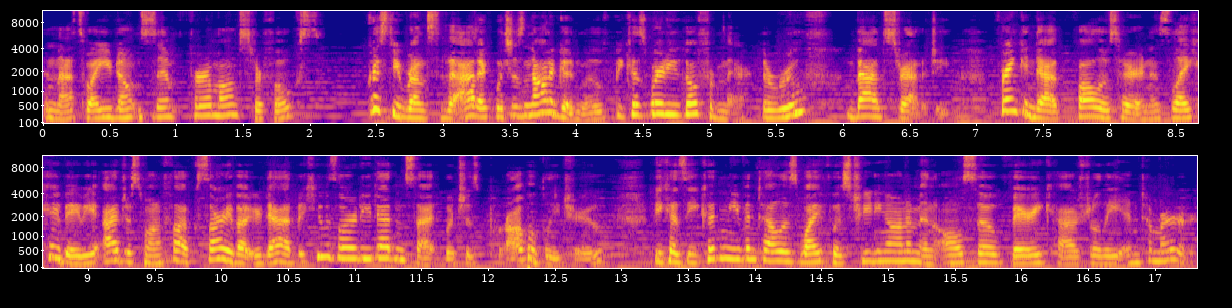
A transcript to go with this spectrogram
And that's why you don't simp for a monster, folks. Christy runs to the attic, which is not a good move because where do you go from there? The roof? Bad strategy. Frank and Dad follows her and is like, hey baby, I just want to fuck. Sorry about your dad, but he was already dead inside, which is probably true because he couldn't even tell his wife was cheating on him and also very casually into murder.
